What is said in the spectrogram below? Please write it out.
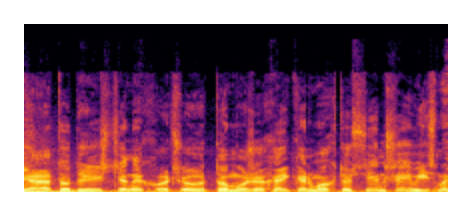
Я туди ще не хочу, то може хай кермо хтось інший візьме.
